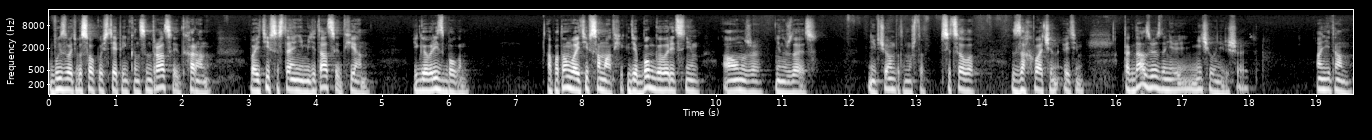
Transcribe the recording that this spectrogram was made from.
вызвать высокую степень концентрации дхарана, войти в состояние медитации дхьян и говорить с Богом а потом войти в самадхи, где Бог говорит с ним, а он уже не нуждается ни в чем, потому что всецело захвачен этим. Тогда звезды не, ничего не решают. Они там,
